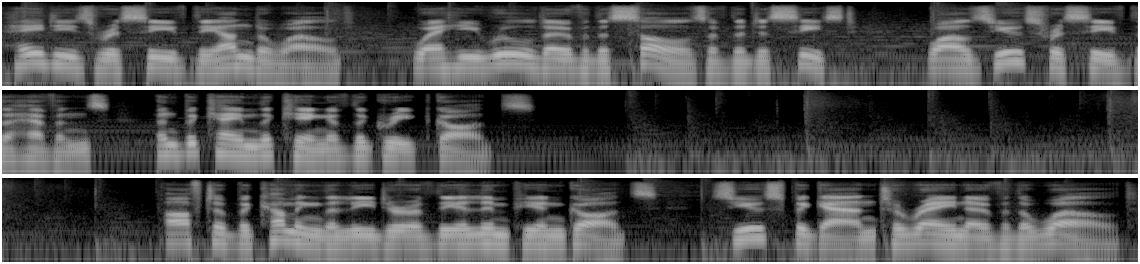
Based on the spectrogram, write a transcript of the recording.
Hades received the underworld, where he ruled over the souls of the deceased, while Zeus received the heavens, and became the king of the Greek gods. After becoming the leader of the Olympian gods, Zeus began to reign over the world.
